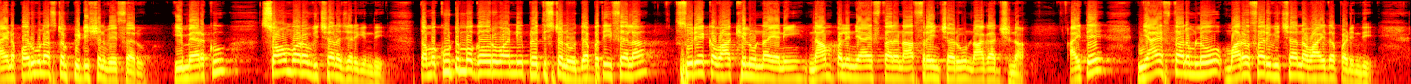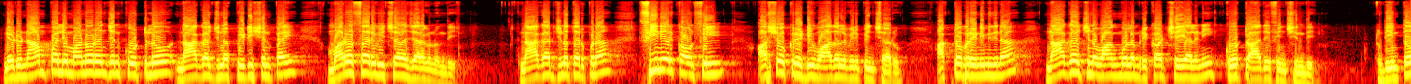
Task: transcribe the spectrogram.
ఆయన పరువు నష్టం పిటిషన్ వేశారు. ఈ మేరకు సోమవారం విచారణ జరిగింది. తమ కుటుంబ గౌరవాన్ని ప్రతిష్టను దెబ్బతీసేలా సురేఖ వ్యాఖ్యలు ఉన్నాయని నాంపల్లి న్యాయస్థానాన్ని ఆశ్రయించారు నాగార్జున. అయితే న్యాయస్థానంలో మరోసారి విచారణ వాయిదా పడింది. నేడు నాంపల్లి మనోరంజన్ కోర్టులో నాగార్జున పిటిషన్పై మరోసారి విచారణ జరగనుంది. నాగార్జున తరపున సీనియర్ కౌన్సిల్ అశోక్ రెడ్డి వాదనలు వినిపించారు. అక్టోబర్ ఎనిమిదిన నాగార్జున వాంగ్మూలం రికార్డ్ చేయాలని కోర్టు ఆదేశించింది. దీంతో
